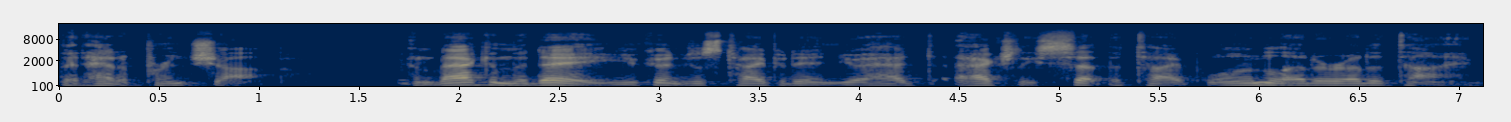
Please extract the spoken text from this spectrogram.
that had a print shop. And back in the day, you couldn't just type it in. You had to actually set the type one letter at a time,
